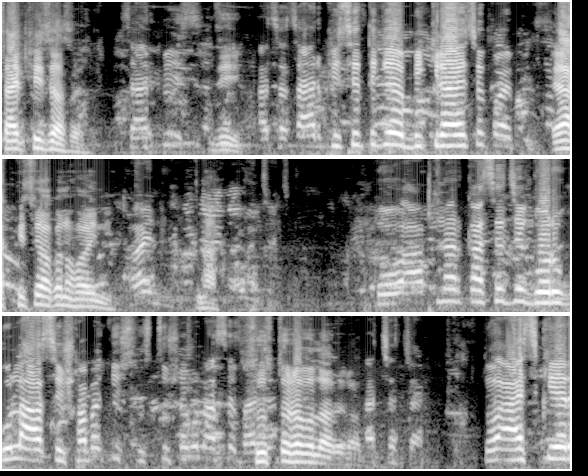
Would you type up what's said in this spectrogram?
সাইড পিস আছে। চার পিস জি। আচ্ছা চার পিসের থেকে বিক্রি হয়েছে কয় পিস এক কিছু এখনও হয়নি। হয়নি? না। আচ্ছা, আচ্ছা। তো আপনার কাছে যে গরুগুলো আছে সবাই কি সুস্থ সবল আছে সুস্থ সবল আছে আচ্ছা আচ্ছা। তো আজকের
